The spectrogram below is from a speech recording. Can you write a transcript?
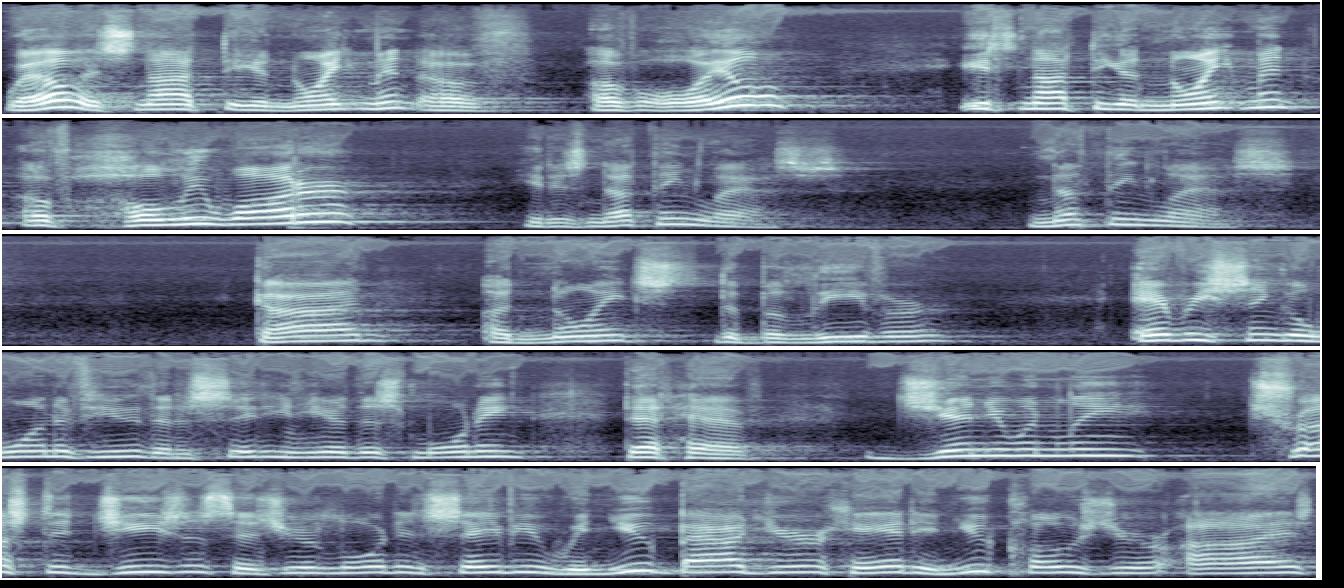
Well, it's not the anointment of, of oil, it's not the anointment of holy water, it is nothing less. Nothing less. God anoints the believer. Every single one of you that are sitting here this morning that have genuinely trusted Jesus as your Lord and Savior, when you bowed your head and you closed your eyes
